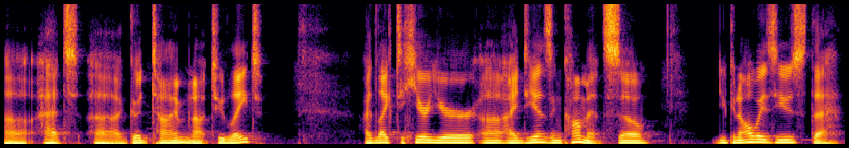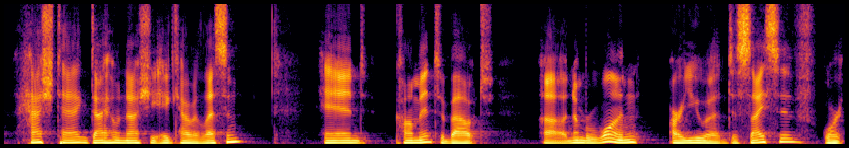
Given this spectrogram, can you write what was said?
uh, at a good time, not too late? I'd like to hear your uh, ideas and comments. So you can always use the hashtag Daihon Nashi Eikaiwa lesson and comment about uh, number one, are you a decisive or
